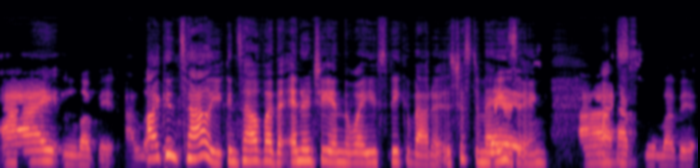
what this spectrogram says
I love it. I love I can tell. You can tell by the energy and the way you speak about it. It's just amazing. Yes, I absolutely love it.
